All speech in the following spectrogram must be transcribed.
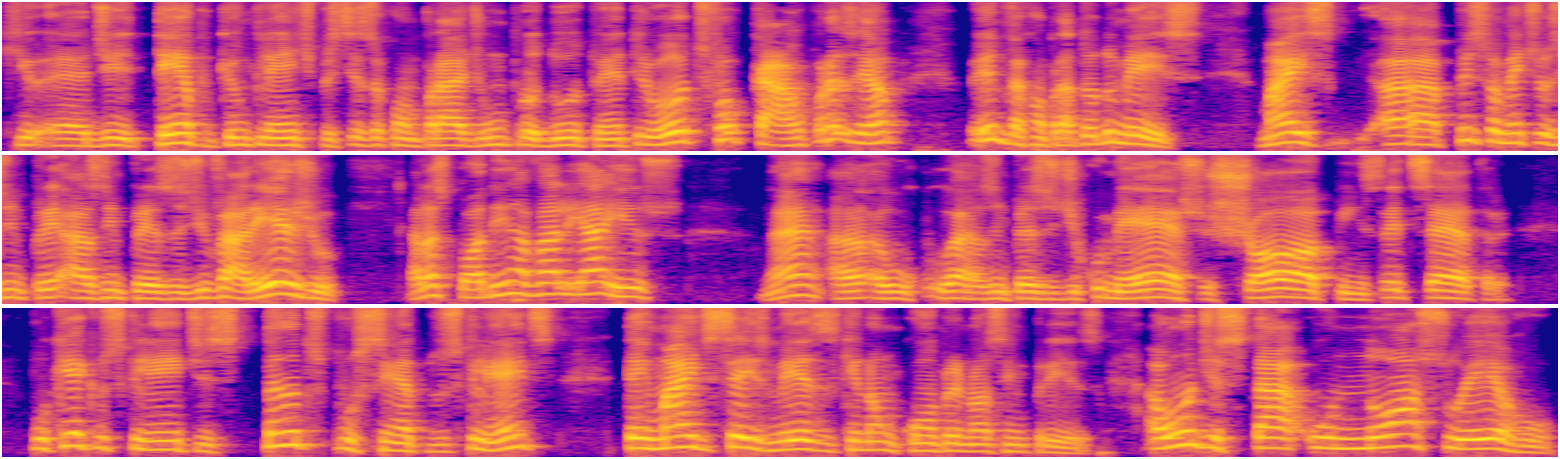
de, é, de tempo que um cliente precisa comprar de um produto entre outros, se for carro, por exemplo, ele não vai comprar todo mês. Mas, ah, principalmente as empresas de varejo, elas podem avaliar isso né? as empresas de comércio, shoppings, etc. Por que, que os clientes, tantos por cento dos clientes, têm mais de seis meses que não compram em nossa empresa? Aonde está o nosso erro?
